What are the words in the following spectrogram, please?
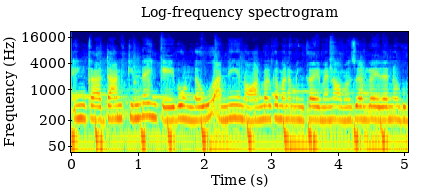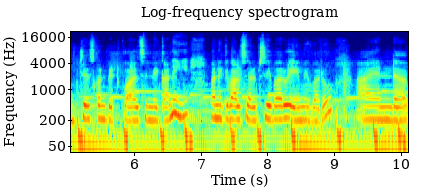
ఇంకా దాని కింద ఇంకేవి ఉండవు. అన్నీ నార్మల్గా మనం ఇంకా ఏమైనా అమెజాన్లో ఏదైనా బుక్ చేసుకొని పెట్టుకోవాల్సిందే. కానీ మనకి వాళ్ళు సెల్ఫ్స్ ఇవ్వరు ఏమి ఇవ్వరు. అండ్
